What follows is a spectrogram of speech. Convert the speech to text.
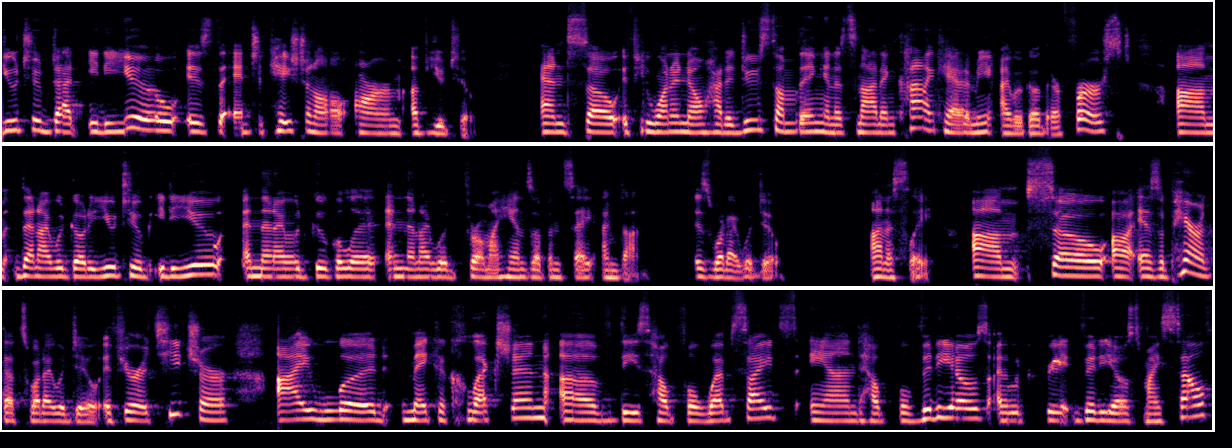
youtube.edu is the educational arm of YouTube. And so if you want to know how to do something and it's not in Khan Academy, I would go there first. Um, then I would go to YouTube edu and then I would Google it and then I would throw my hands up and say, I'm done is what I would do. Honestly. Um, so uh, as a parent, that's what I would do. If you're a teacher, I would make a collection of these helpful websites and helpful videos. I would create videos myself.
